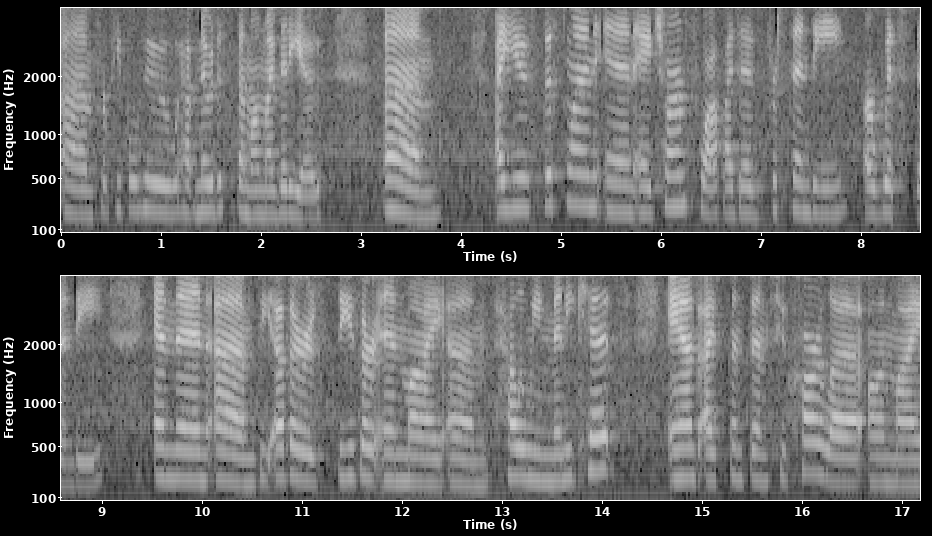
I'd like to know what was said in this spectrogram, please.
um, for people who have noticed them on my videos. Um, I used this one in a charm swap I did for Cindy, or with Cindy. And then um, the others, these are in my um, Halloween mini kit, and I sent them to Carla on my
